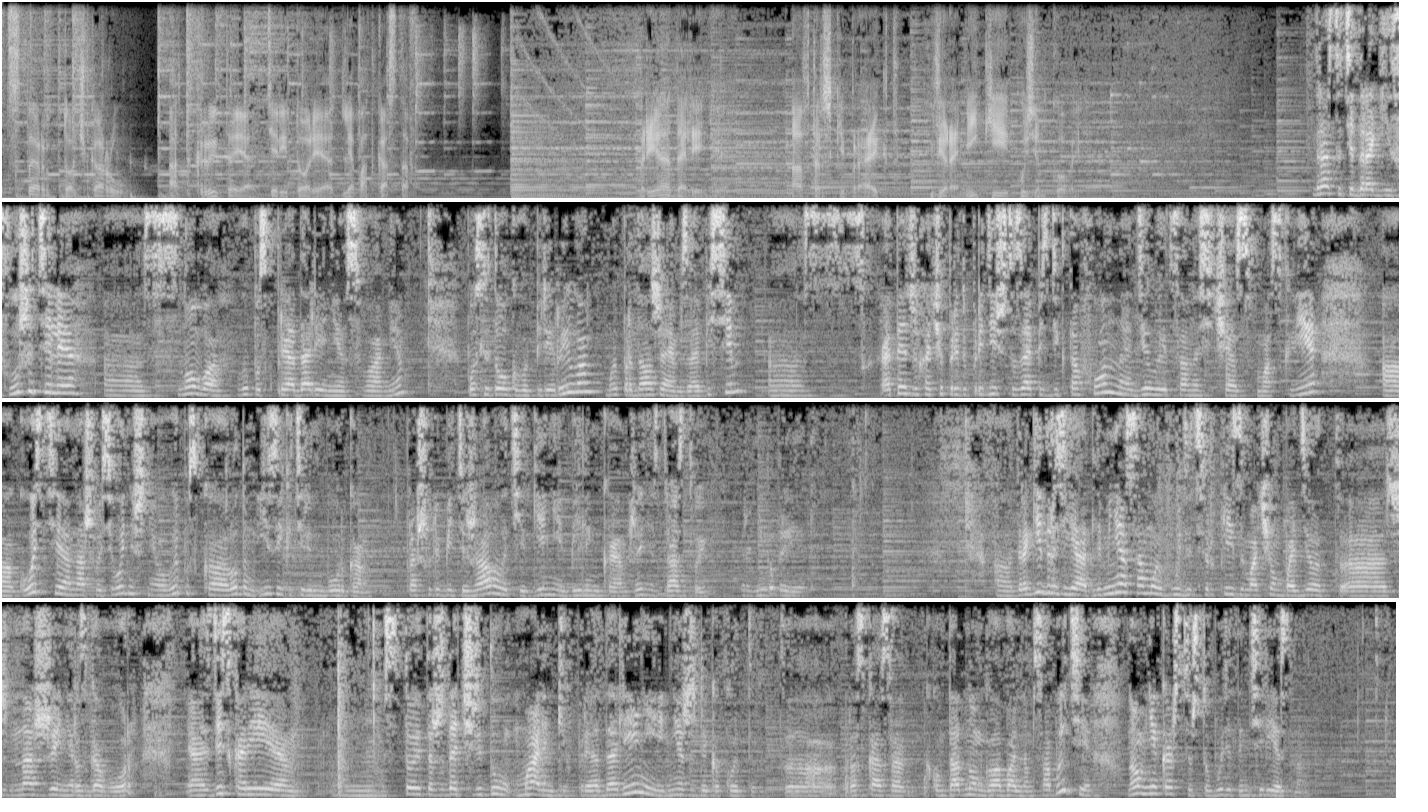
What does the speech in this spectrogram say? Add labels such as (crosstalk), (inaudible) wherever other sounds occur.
podster.ru Открытая территория для подкастов. Преодоление. Авторский проект Вероники Кузенковой. Здравствуйте, дорогие слушатели! А, снова выпуск преодоления с вами. После долгого перерыва мы продолжаем записи. А, опять же, хочу предупредить, что запись диктофонная, делается она сейчас в Москве, а гости нашего сегодняшнего выпуска родом из Екатеринбурга. Прошу любить и жаловать Евгения Беленькая. Женя, здравствуй. Вероника, привет. А, дорогие друзья, для меня самой будет сюрпризом, о чем пойдет а, наш Женя разговор. Здесь скорее стоит ожидать череду маленьких преодолений, нежели какой-то вот, э, рассказ о каком-то одном глобальном событии, но мне кажется, что будет интересно.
